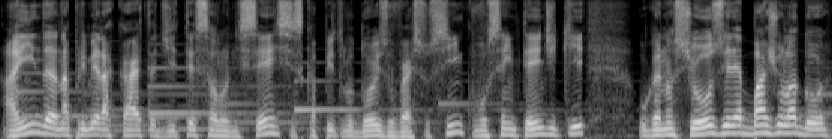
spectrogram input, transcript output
Ainda na primeira carta de Tessalonicenses, capítulo 2, o verso 5, você entende que o ganancioso ele é bajulador.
